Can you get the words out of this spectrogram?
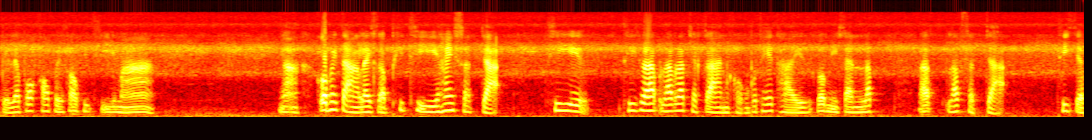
ไปแล้วเพราะเขาไปเข้าพิธีมานะก็ไม่ต่างอะไรกับพิธีให้สัจจะที่ ที่รับรับราชการของประเทศไทยก็มีการรับรับรับสัจจะที่จะ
